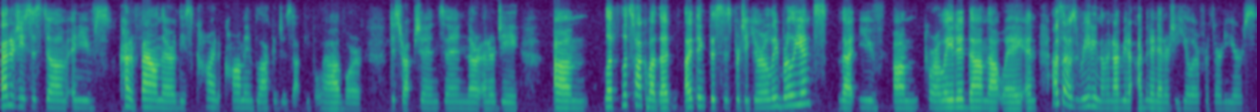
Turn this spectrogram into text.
energy system and you've kind of found there are these kind of common blockages that people have or disruptions in their energy. Um, let's let's talk about that. I think this is particularly brilliant that you've um, correlated them that way. And as i was reading them and i've been i've been an energy healer for 30 years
